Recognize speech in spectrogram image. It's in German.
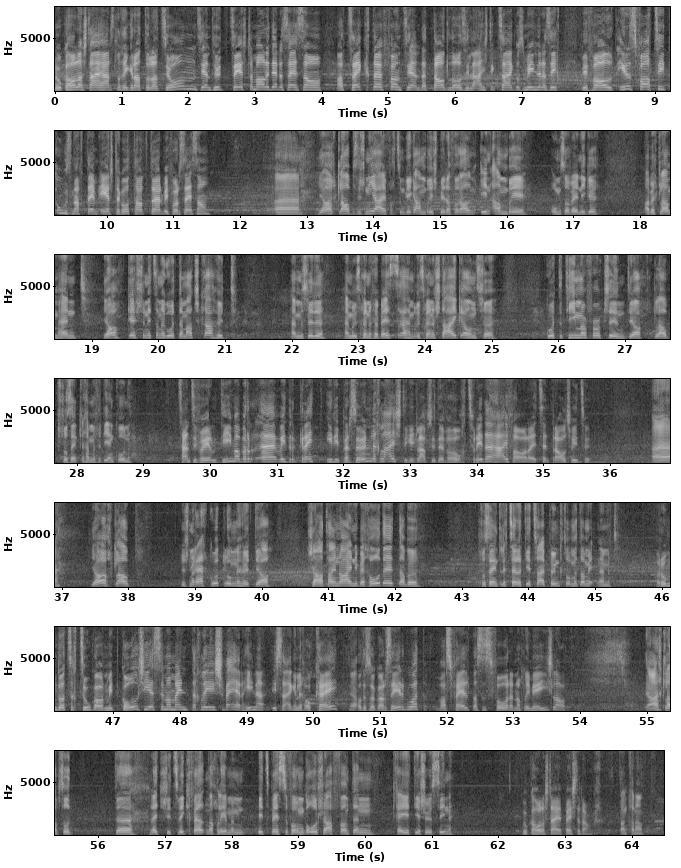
Luca Hollerstein, herzliche Gratulation. Sie haben heute das erste Mal in dieser Saison an die SEC dürfen und Sie haben eine tadellose Leistung gezeigt aus meiner Sicht. Wie fällt Ihr Fazit aus nach dem ersten Gotthard-Derby vor der Saison? Äh, ja, ich glaube, es ist nie einfach zum gegen Ambri spielen, vor allem in Ambri umso weniger. Aber ich glaube, wir haben ja, gestern nicht so einen guten Match gehabt. Heute haben wir, es wieder, haben wir uns können verbessern, haben wir uns können steigern und es war ein guter Team-Effort. Ja, ich glaube, schlussendlich haben wir verdient gewonnen. Jetzt haben Sie von Ihrem Team aber äh, wieder geredet, Ihre persönliche Leistung. Ich glaube, Sie dürfen hochzufrieden heimfahren in Zentralschweiz heute. Äh, ja, ich glaube, es ist mir recht gut gelungen heute. Ja. Schade, habe ich noch eine bekommen dort, aber schlussendlich zählen die zwei Punkte, die wir hier mitnehmen. Warum tut sich Zugaur mit Goalschießen im Moment ein bisschen schwer? Hinten ist es eigentlich okay ja. oder sogar sehr gut. Was fehlt, dass es vorne noch ein bisschen mehr einschlägt? Ja, ich glaube, so der letzte Zwick fehlt noch ein bisschen. Ein bisschen besser vor dem Goal arbeiten und dann kriegen die Schüsse rein. Luca Hollerstein, besten Dank. Danke auch.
